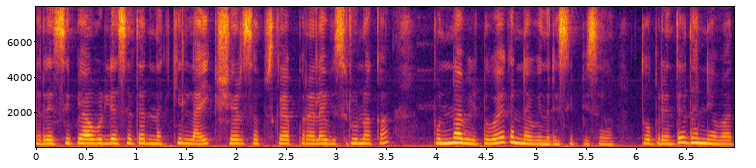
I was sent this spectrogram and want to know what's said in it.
तर रेसिपी आवडली असेल तर नक्की लाईक शेअर सबस्क्राईब करायला विसरू नका. पुन्हा भेटूया एका नवीन रेसिपीसह तोपर्यंत धन्यवाद.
